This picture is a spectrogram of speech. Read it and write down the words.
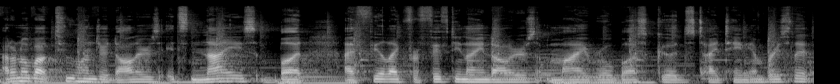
I don't know about $200 it's nice but I feel like for $59 my robust goods titanium bracelet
